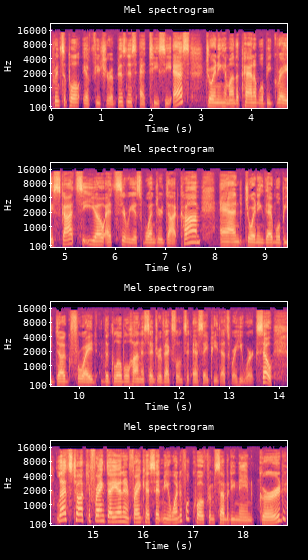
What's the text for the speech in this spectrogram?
Principal of Future of Business at TCS. Joining him on the panel will be Gray Scott, CEO at Serious wonder.com. And joining them will be Doug Freud, the Global HANA Center of Excellence at SAP. That's where he works. So let's talk to Frank Diana. And Frank has sent me a wonderful quote from somebody named Gerd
